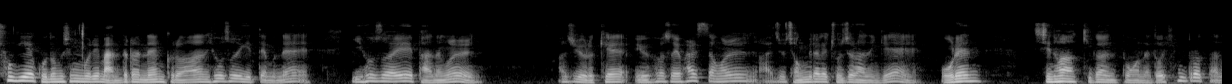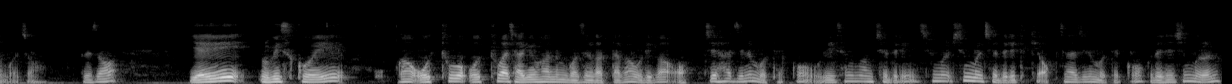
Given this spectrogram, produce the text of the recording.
초기에 고등식물이 만들어낸 그러한 효소이기 때문에 이 효소의 반응을 아주 이렇게 이 효소의 활성을 아주 정밀하게 조절하는 게 오랜 진화 기간 동안에도 힘들었다는 거죠. 그래서 얘의 루비스코의 O2, O2가 작용하는 것을 갖다가 우리가 억제하지는 못했고 우리 생명체들이 식물, 식물체들이 특히 억제하지는 못했고 그 대신 식물은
